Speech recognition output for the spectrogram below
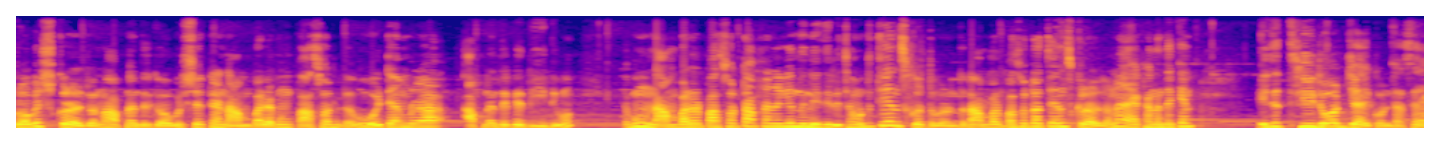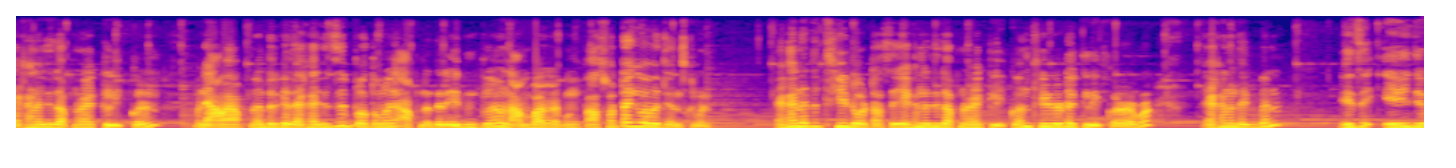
প্রবেশ করার জন্য আপনাদেরকে অবশ্যই একটা নাম্বার এবং পাসওয়ার্ড দেবো, ওইটা আমরা আপনাদেরকে দিয়ে দিব। এবং নাম্বার আর পাসওয়ার্ডটা আপনারা কিন্তু নিজের ইচ্ছা মতো চেঞ্জ করতে পারেন। তো নাম্বার পাসওয়ার্ডটা চেঞ্জ করার জন্য এখানে দেখেন এই যে থ্রি ডট যে আইকনটা আছে, এখানে যদি আপনারা ক্লিক করেন মানে আমি আপনাদেরকে দেখা দিচ্ছি, প্রথমে আপনাদের এডমিন প্ল্যানের নাম্বার এবং পাসওয়ার্ডটা কীভাবে চেঞ্জ করবেন। এখানে যে থ্রি ডট আছে, এখানে যদি আপনারা ক্লিক করেন থ্রি ডটে ক্লিক করার পর, এখানে দেখবেন, এই যে এই যে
